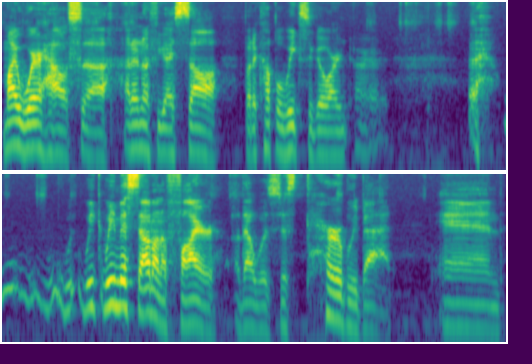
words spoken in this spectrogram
my warehouse, uh, I don't know if you guys saw, but a couple weeks ago, our, our we, we missed out on a fire that was just terribly bad and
